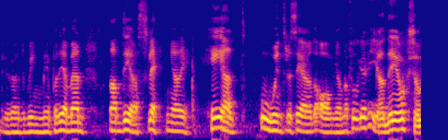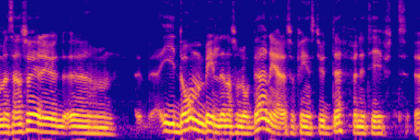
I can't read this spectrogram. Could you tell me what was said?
Vi behöver inte gå in mer på det. Men att deras släktingar är helt ointresserade av gamla fotografier. Ja, det också. Men sen så är det ju... ehm, I de bilderna som låg där nere så finns det ju definitivt eh,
